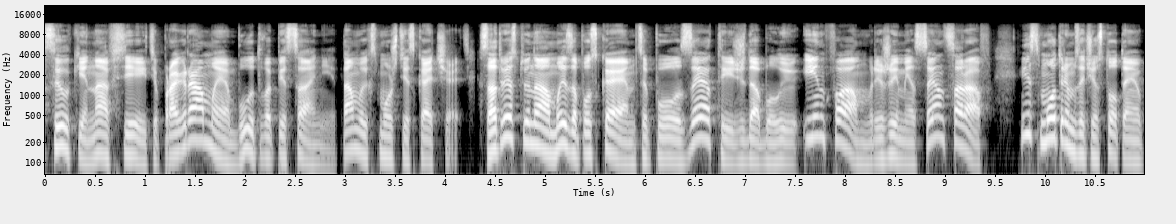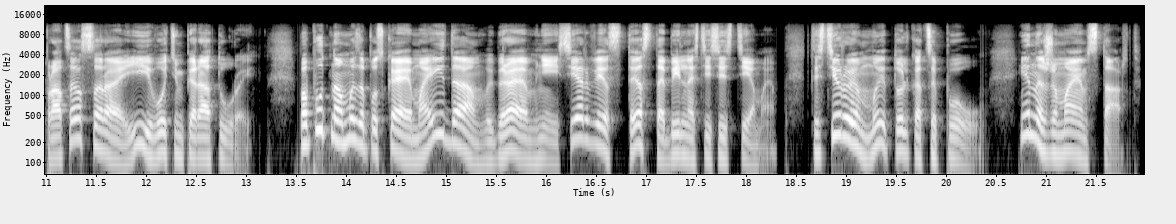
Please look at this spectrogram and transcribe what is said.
Ссылки на все эти программы будут в описании, там вы их сможете скачать. Соответственно, мы запускаем CPU-Z HW Info в режиме сенсоров и смотрим за частотами процессора и его температурой температурой. Попутно мы запускаем AIDA, выбираем в ней сервис «Тест стабильности системы». Тестируем мы только CPU. И нажимаем «Старт».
